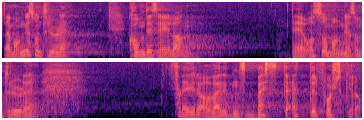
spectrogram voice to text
Det er mange som tror det. Kom de seg i land? Det er også mange som tror det. Flere av verdens beste etterforskere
